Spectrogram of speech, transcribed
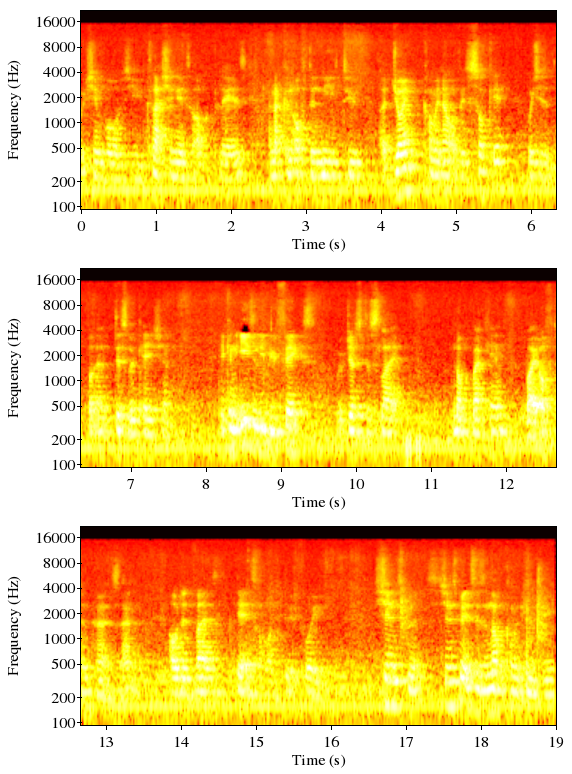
which involves you clashing into other players, and that can often lead to a joint coming out of its socket, which is a dislocation. It can easily be fixed with just a slight knock back in, but it often hurts, and I would advise getting someone to do it for you. Shin splints. Shin splints is another common injury.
